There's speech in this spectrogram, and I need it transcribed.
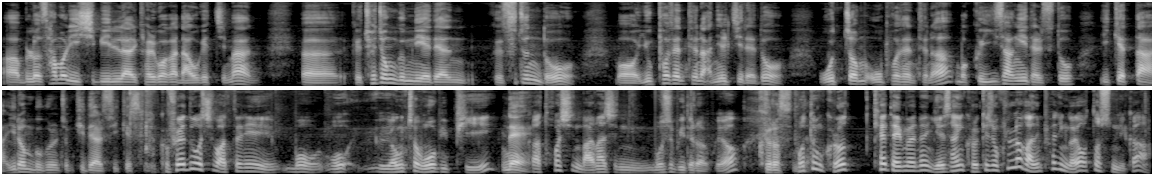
어, 물론 3월 22일 날 결과가 나오겠지만 어, 그 최종 금리에 대한 그 수준도 뭐 6%는 아닐지라도 5.5%나 뭐 그 이상이 될 수도 있겠다 이런 부분을 좀 기대할 수 있겠습니다. 그 페드워치 봤더니 뭐 0.5bp가 네, 훨씬 많아진 모습이더라고요. 그렇습니다. 보통 그렇게 되면은 예상이 그렇게 좀 흘러가는 편인가요? 어떻습니까?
